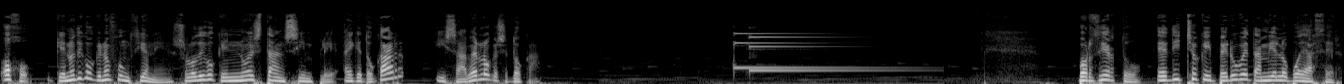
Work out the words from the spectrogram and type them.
Ojo, que no digo que no funcione, solo digo que no es tan simple. Hay que tocar y saber lo que se toca. Por cierto, he dicho que Hyper-V también lo puede hacer.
